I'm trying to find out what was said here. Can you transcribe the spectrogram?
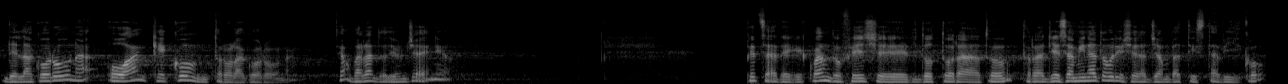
della corona o anche contro la corona. Stiamo parlando di un genio. Pensate che quando fece il dottorato, tra gli esaminatori c'era Giambattista Vico,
